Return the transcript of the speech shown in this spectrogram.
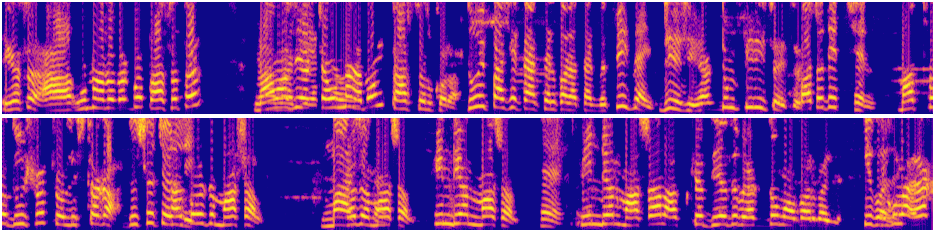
ঠিক আছে? আর অন্যটা থাকবে পাঁচ হাতের নামাজি একটা ওড়না। এবং টার্সেল করা। দুই পাশে টার্সেল করা থাকবে ফ্রি সাইজ জি জি একদম ফ্রি চাইছে কত দিচ্ছেন? মাত্র দুইশো চল্লিশ টাকা। দুশো চল্লিশ। তারপরে যে মাশাল। মার্শাল। মাশাল ইন্ডিয়ান মাশাল। হ্যাঁ। ইন্ডিয়ান মাশাল আজকে দিয়ে দেবো একদম অফার বলেন? এগুলো এক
